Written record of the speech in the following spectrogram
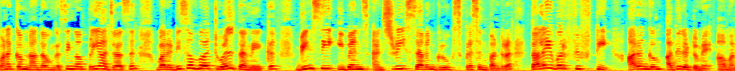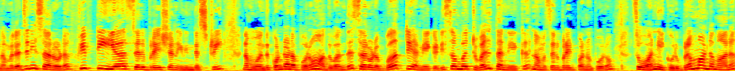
வணக்கம். நான் தான் உங்க சிங்கர் பிரியா ஜாசன். வர டிசம்பர் டுவெல்த் அன்னைக்கு Vinci events and Sri seven groups present பண்ற தலைவர் 50 அரங்கம் அதிரட்டுமே. ஆமா நம்ம ரஜினி சாரோட 50 இயர்ஸ் செலிப்ரேஷன் இன் இண்டஸ்ட்ரி நம்ம வந்து கொண்டாட போறோம். அது வந்து சாரோட பர்த்டே அன்னைக்கு டிசம்பர் டுவெல்த் அன்னைக்கு நம்ம செலிப்ரேட் பண்ண போறோம். ஸோ அன்னைக்கு ஒரு பிரம்மாண்டமான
